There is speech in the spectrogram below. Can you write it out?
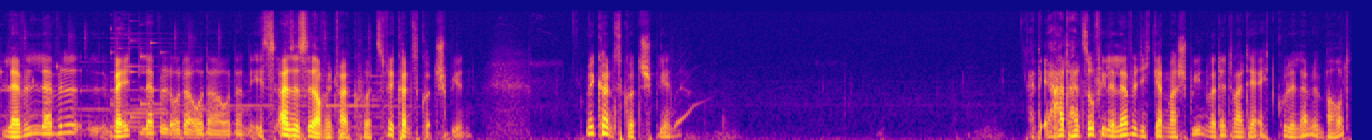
Level, Level, Weltlevel oder, oder, oder nee? Also es ist auf jeden Fall kurz. Wir können es kurz spielen. Wir können es kurz spielen. Er hat halt so viele Level, die ich gerne mal spielen würde, weil der echt coole Level baut.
